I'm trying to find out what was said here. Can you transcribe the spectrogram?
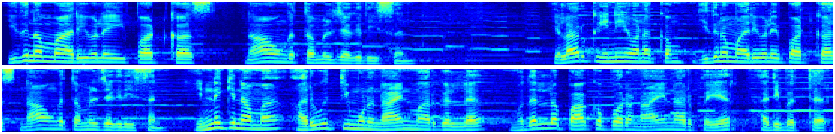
இது நம்ம அறிவலை பாட்காஸ்ட். நான் உங்கள் தமிழ் ஜெகதீசன். எல்லாருக்கும் இனிய வணக்கம். இது நம்ம அறிவலை பாட்காஸ்ட். நான் உங்கள் தமிழ் ஜெகதீசன். இன்றைக்கி நம்ம அறுபத்தி மூணு நாயன்மார்களில் முதல்ல பார்க்க போகிற நாயனார் பெயர் அதிபத்தர்.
